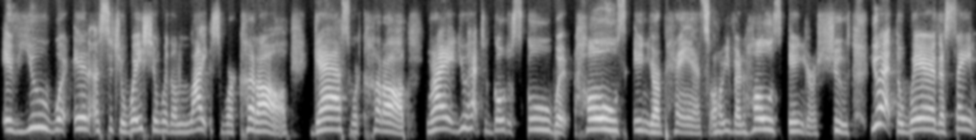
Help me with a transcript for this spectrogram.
if you were in a situation where the lights were cut off, gas were cut off, right? You had to go to school with holes in your pants or even holes in your shoes. You had to wear the same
